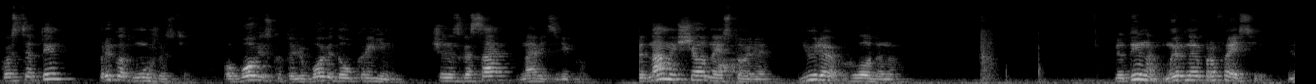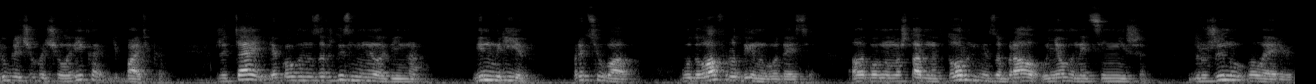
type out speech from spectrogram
Костянтин приклад мужності, обов'язку та любові до України, що не згасає навіть з віком. Перед нами ще одна історія Юрія Глодана. Людина мирної професії, люблячого чоловіка і батька, життя якого не завжди змінила війна. Він мріяв, працював, будував родину в Одесі, але повномасштабне вторгнення забрало у нього найцінніше дружину Валерію,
